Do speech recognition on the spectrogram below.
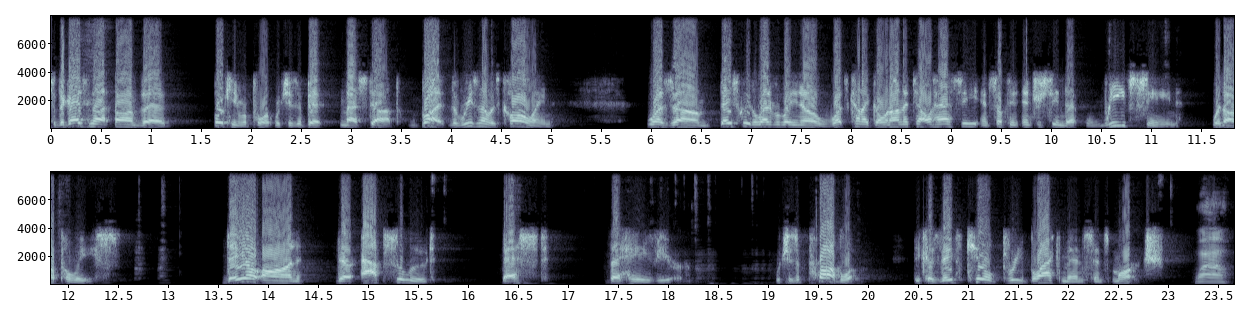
So the guy's not on the booking report, which is a bit messed up. But the reason I was calling was um, basically to let everybody know what's kind of going on in Tallahassee and something interesting that we've seen with our police. They are on their absolute best behavior, which is a problem because they've killed three black men since March. Wow.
